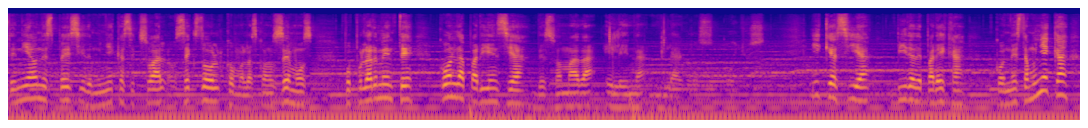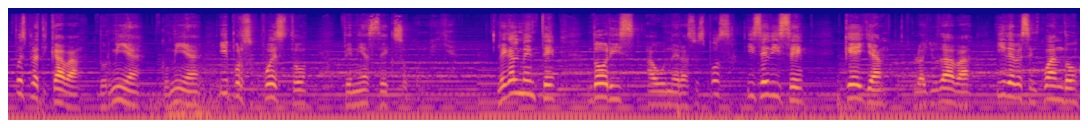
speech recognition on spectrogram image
tenía una especie de muñeca sexual o sex doll como las conocemos popularmente con la apariencia de su amada Elena Milagros Hoyos y que hacía vida de pareja con esta muñeca pues platicaba, dormía, comía y por supuesto tenía sexo con ella. Legalmente, Doris aún era su esposa y se dice que ella lo ayudaba y de vez en cuando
